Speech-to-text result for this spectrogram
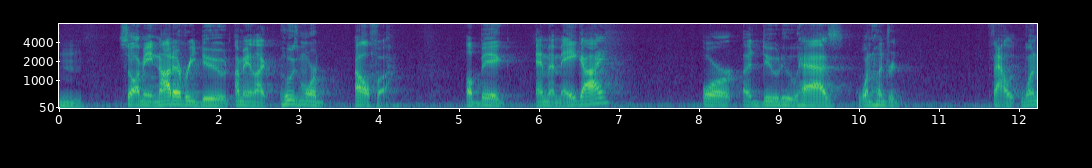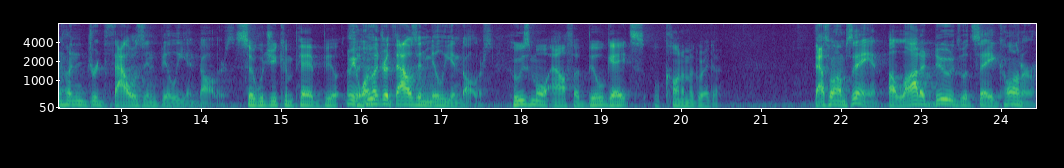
Mm. So I mean, not every dude. I mean, like, who's more alpha? A big MMA guy, or a dude who has 100 100,000 billion dollars. So, would you compare Bill? I mean, so who- 100,000 million dollars. who's more alpha, Bill Gates or Conor McGregor? That's what I'm saying. A lot of dudes would say Connor,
